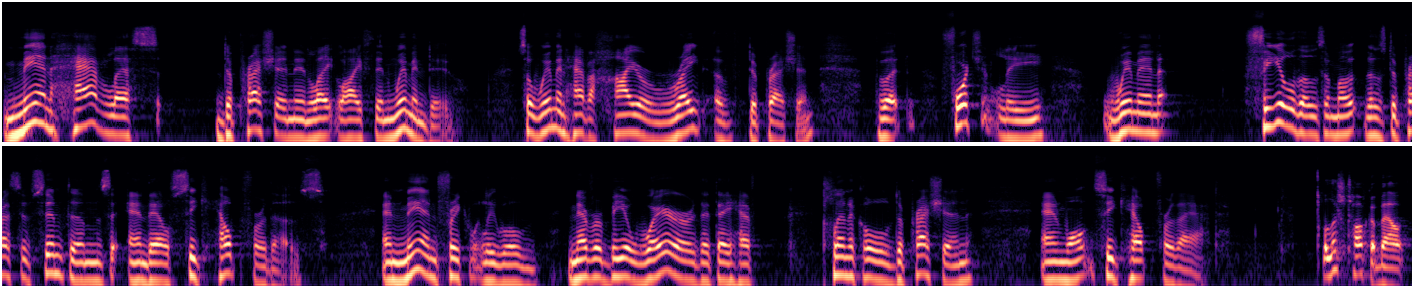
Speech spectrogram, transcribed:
men have less depression in late life than women do. So women have a higher rate of depression, but fortunately, women feel those, emo- those depressive symptoms and they'll seek help for those. And men frequently will never be aware that they have clinical depression and won't seek help for that. Well, let's talk about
